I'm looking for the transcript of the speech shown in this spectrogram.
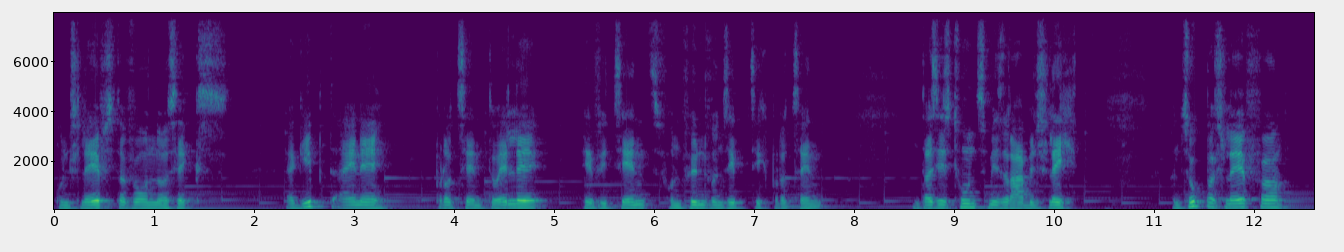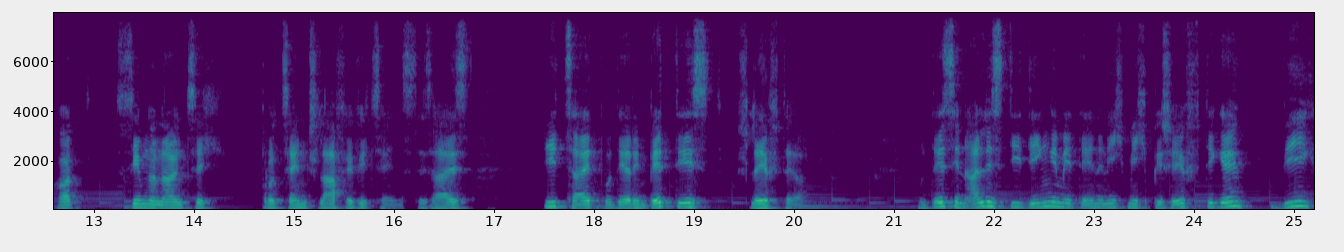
und schläfst davon nur sechs. Ergibt eine prozentuelle Effizienz von 75 Prozent. Und das ist hundsmiserabel schlecht. Ein Superschläfer hat 97% Schlafeffizienz. Das heißt, die Zeit, wo der im Bett ist, schläft er. Und das sind alles die Dinge, mit denen ich mich beschäftige. Wie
